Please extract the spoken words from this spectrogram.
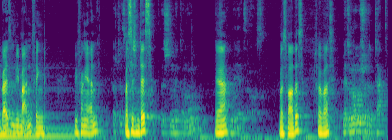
Ich weiß nicht, wie man anfängt. Wie fange ich an? Was ist denn das? Das ist ein Metronom. Ja, Machen wir jetzt aus. was war das? Für was? Metronom ist für den Takt.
